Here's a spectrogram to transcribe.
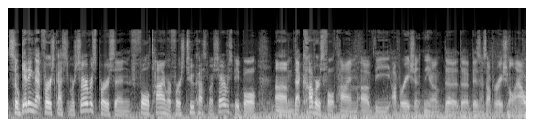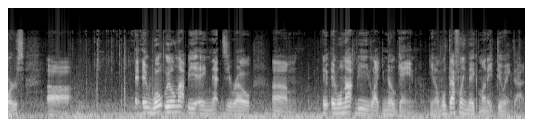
so getting that first customer service person full time or first two customer service people um, that covers full time of the operation, you know, the the business operational hours. Uh, it will will not be a net zero um, it, it will not be like no gain. You know, we'll definitely make money doing that.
